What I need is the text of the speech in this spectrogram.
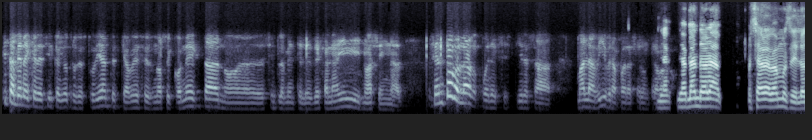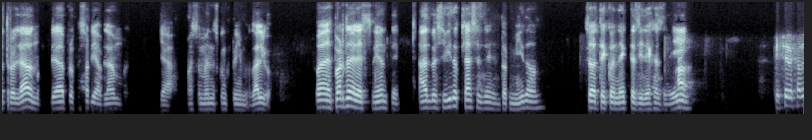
Y también hay que decir que hay otros estudiantes que a veces no se conectan o eh, simplemente les dejan ahí y no hacen nada. O sea, en todo lado puede existir esa mala vibra para hacer un trabajo. ya hablando ahora, o sea, ahora vamos del otro lado, ¿no? Ya el profesor ya hablamos, ya más o menos concluimos algo. Bueno, de parte del estudiante, ¿has recibido clases de dormido? Solo te conectas y dejas de ahí. Ah, que dejado-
